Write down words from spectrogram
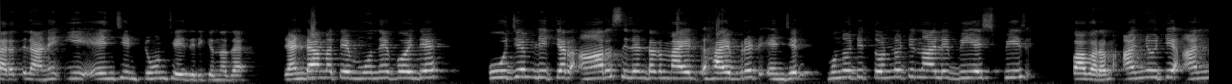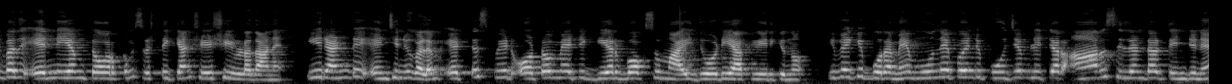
തരത്തിലാണ് ഈ എഞ്ചിൻ ട്യൂൺ ചെയ്തിരിക്കുന്നത്. രണ്ടാമത്തെ മൂന്ന് പോയിന്റ് പൂജ്യം ലിറ്റർ ആറ് സിലിണ്ടർ മൈൽ ഹൈബ്രിഡ് എഞ്ചിൻ മുന്നൂറ്റി തൊണ്ണൂറ്റി നാല് ബി എച്ച് പി പവറും അഞ്ഞൂറ്റി അൻപത് എൻ എം ടോർക്കും സൃഷ്ടിക്കാൻ ശേഷിയുള്ളതാണ്. ഈ രണ്ട് എഞ്ചിനുകളും എട്ട് സ്പീഡ് ഓട്ടോമാറ്റിക് ഗിയർ ബോക്സുമായി ജോഡിയാക്കിയിരിക്കുന്നു. ഇവയ്ക്ക് പുറമെ മൂന്ന് പോയിന്റ് പൂജ്യം ലിറ്റർ ആറ് സിലിണ്ടർ ടിന്റിന്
